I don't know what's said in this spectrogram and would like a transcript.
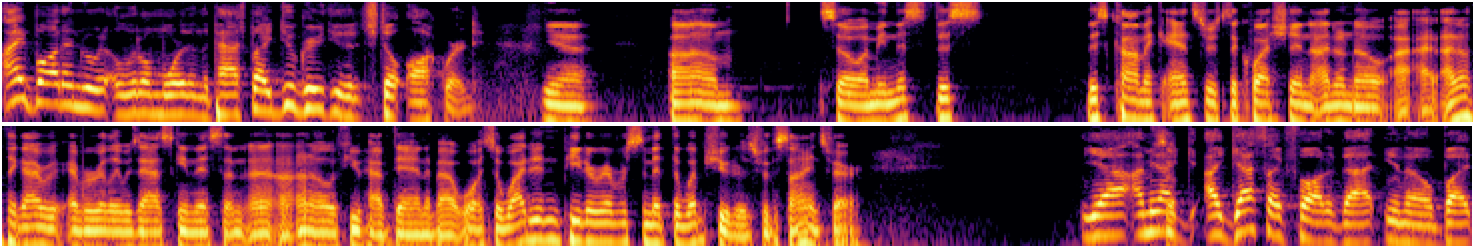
I bought into it a little more than the past, but I do agree with you that it's still awkward. Yeah. Um, so I mean, this this this comic answers the question. I don't know. I, I don't think I re- ever really was asking this, and uh, I don't know if you have Dan about what. So why didn't Peter ever submit the web shooters for the science fair? Yeah, I mean, So- I, I guess I've thought of that, you know, but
